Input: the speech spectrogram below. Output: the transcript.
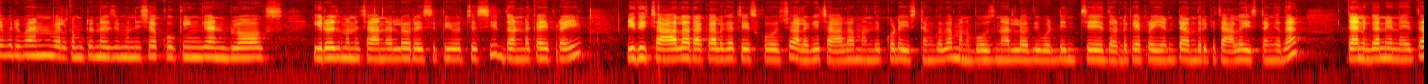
Everyone welcome to Naji Munisha cooking and blogs ఈరోజు మన ఛానల్లో రెసిపీ వచ్చేసి దొండకాయ ఫ్రై. ఇది చాలా రకాలుగా చేసుకోవచ్చు. అలాగే చాలామందికి కూడా ఇష్టం కదా. మన భోజనాల్లో అది వడ్డించే దొండకాయ ఫ్రై అంటే అందరికీ చాలా ఇష్టం కదా. దానిగా నేనైతే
